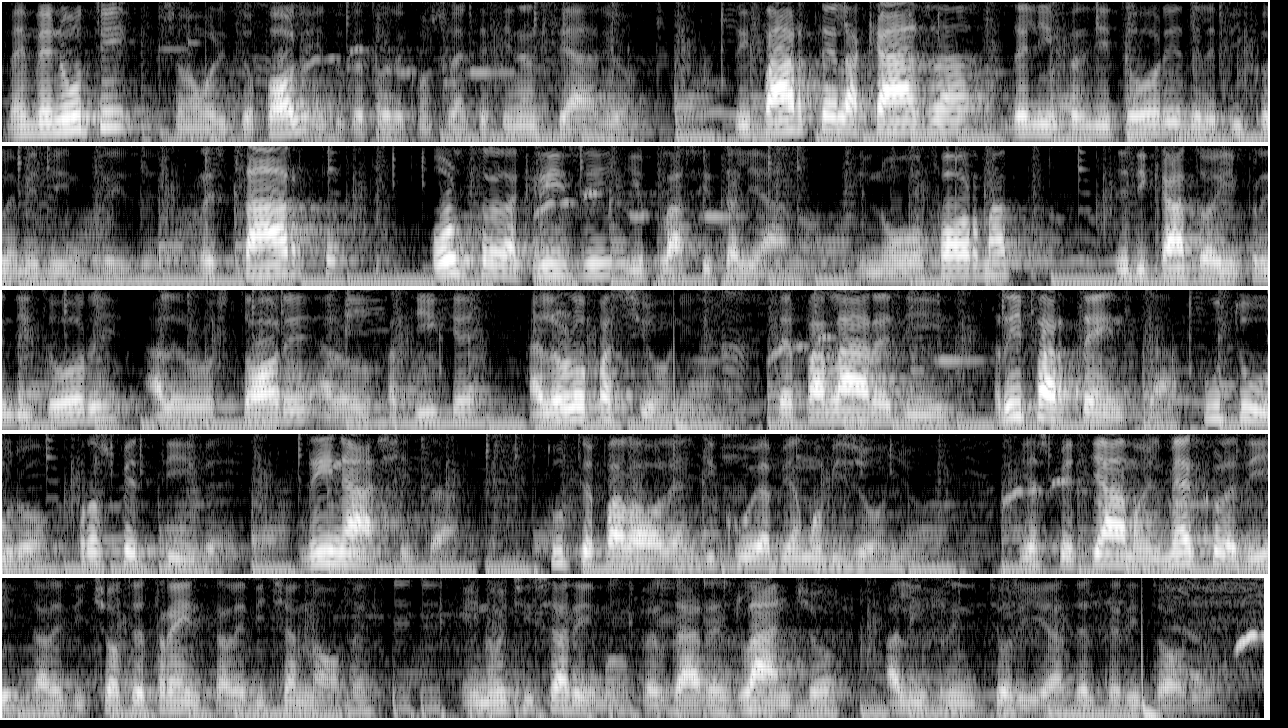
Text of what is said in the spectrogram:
Benvenuti, sono Maurizio Poli, educatore e consulente finanziario. Riparte la casa degli imprenditori e delle piccole e medie imprese. Restart, oltre la crisi, il Plus italiano, il nuovo format dedicato ai imprenditori, alle loro storie, alle loro fatiche, alle loro passioni, per parlare di ripartenza, futuro, prospettive, rinascita, tutte parole di cui abbiamo bisogno. Vi aspettiamo il mercoledì dalle 18.30 alle 19 e noi ci saremo per dare slancio all'imprenditoria del territorio.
